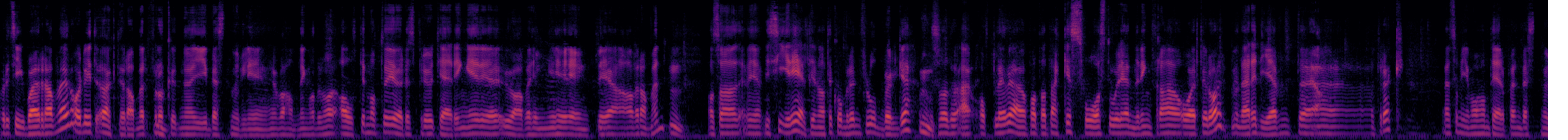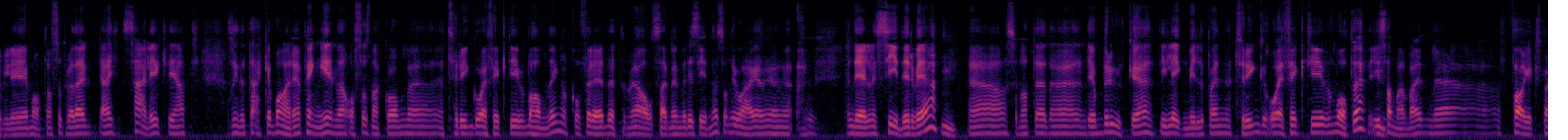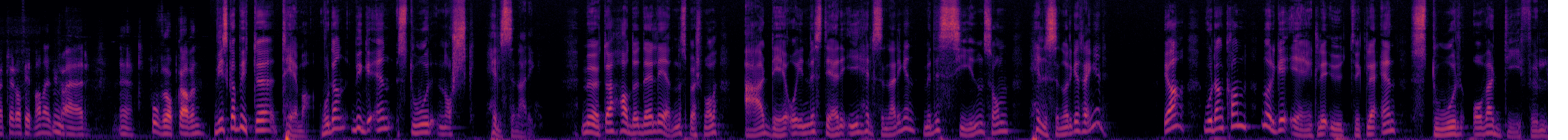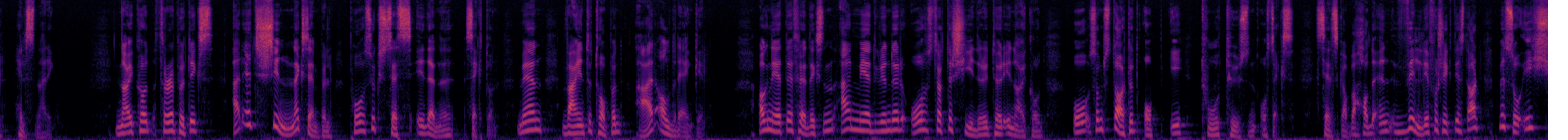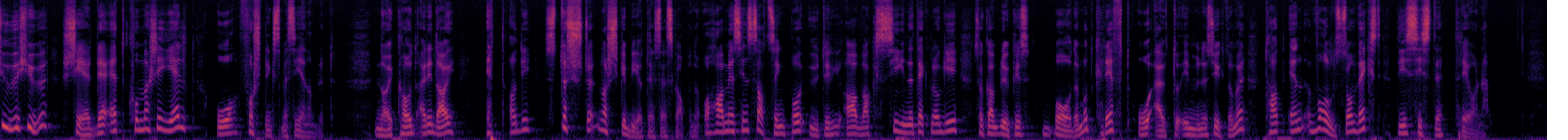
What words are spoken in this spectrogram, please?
forutsigbare rammer og litt økte rammer for å mm. kunne gi best mulig behandling. Og det må alltid måtte gjøres prioriteringer uavhengig egentlig av rammen. Mm. Altså, vi, vi, sier hele tiden at det kommer en flodbølge. Mm. Så er, opplever jeg at det er ikke så stor endring fra år til år, men det er et jevnt eh, trøkk eh, som vi må håndtere på en best mulig måte. Og så tror jeg det er, det er særlig viktig at altså, dette er ikke bare penger, men det er også snakk om eh, trygg og effektiv behandling. Og konferere dette med Alzheimer-medisinene, som jo er eh, en del sider ved. Mm. Eh, sånn at det, det, å bruke de legemidlene på en trygg og effektiv måte i mm. samarbeid med fageksperter og firmaer, det er eh, hovedoppgaven. Vi skal bytte tema. Hvordan bygge en stor norsk helsenæring? Møtet hadde det ledende spørsmålet er det å investere i helsenæringen medisinen som Helse-Norge trenger? Ja, hvordan kan Norge egentlig utvikle en stor og verdifull helsenæring? Nycod Therapeutics er et skinnende eksempel på suksess i denne sektoren. Men veien til toppen er aldri enkel. Agnete Fredriksen er medgründer og strategidirektør i Nycod, og som startet opp i 2006. Selskapet hadde en veldig forsiktig start, men så i 2020 skjer det et kommersielt og forskningsmessig gjennombrudd. Nycode er i dag et av de største norske biotekselskapene, og har med sin satsing på utvikling av vaksineteknologi som kan brukes både mot kreft og autoimmune sykdommer, tatt en voldsom vekst de siste tre årene.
